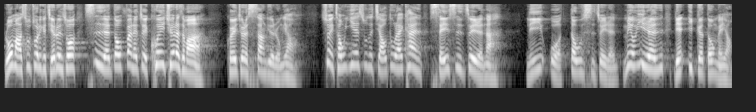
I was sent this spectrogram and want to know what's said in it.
罗马书做了一个结论说：世人都犯了罪，亏缺了什么？亏缺了上帝的荣耀。所以从耶稣的角度来看，谁是罪人呐、啊？你我都是罪人，没有一人，连一个都没有。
